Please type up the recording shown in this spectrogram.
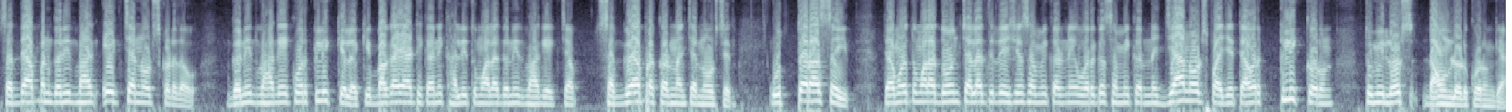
सध्या आपण गणित भाग एकच्या नोट्सकडे जाऊ. गणित भाग एकवर क्लिक केलं की बघा या ठिकाणी खाली तुम्हाला गणित भाग एकच्या सगळ्या प्रकरणांच्या नोट्स आहेत. उत्तरासहित. त्यामुळे तुम्हाला दोन चलातील रेषीय समीकरणे वर्ग समीकरणे ज्या नोट्स पाहिजे त्यावर क्लिक करून तुम्ही नोट्स डाउनलोड करून घ्या.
